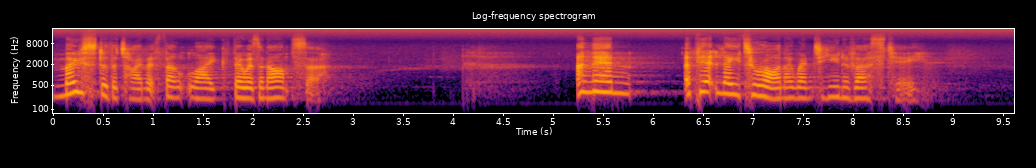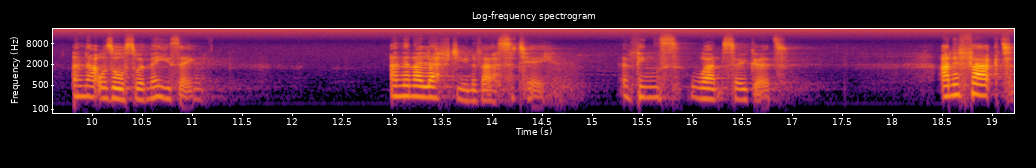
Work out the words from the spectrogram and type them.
most of the time it felt like there was an answer. And then a bit later on, I went to university, and that was also amazing. And then I left university, and things weren't so good. And in fact,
